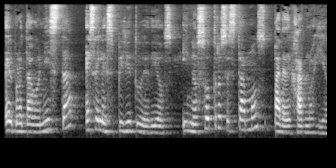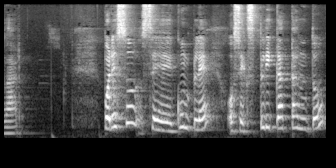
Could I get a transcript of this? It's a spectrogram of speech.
el protagonista es el Espíritu de Dios y nosotros estamos para dejarnos llevar. Por eso se cumple o se explica tanto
